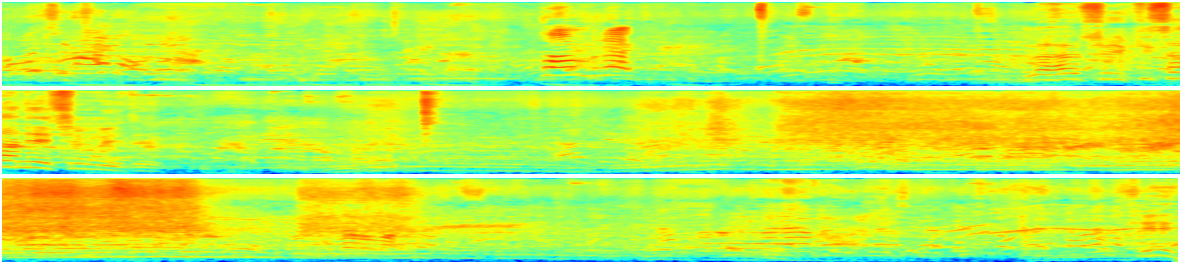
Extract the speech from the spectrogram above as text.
Ama Tamam bırak. Hala her şey iki saniye için miydi? Şey,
